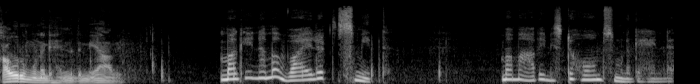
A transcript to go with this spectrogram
කවුරු මුණ ගැහෙන්නද මෙයාවේ. මගේ නම වයිලට් ස්මිත් මම ආවේ මිට. හෝම්ස් මුණ ගැහෙන්න.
